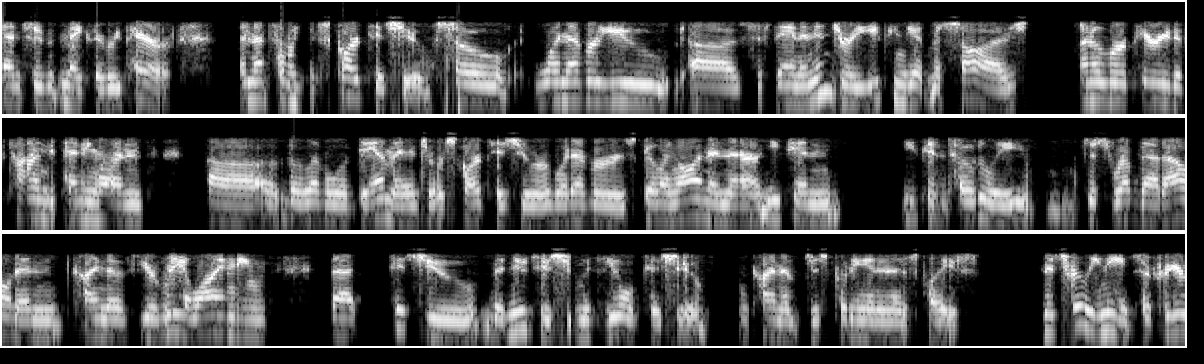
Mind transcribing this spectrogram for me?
and to make the repair and that's how we get scar tissue. So whenever you uh, sustain an injury, you can get massage, and over a period of time, depending on uh, the level of damage or scar tissue or whatever is going on in there, you can you can totally just rub that out and kind of you're realigning that tissue, the new tissue, with the old tissue, and kind of just putting it in its place. And it's really neat. So for your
